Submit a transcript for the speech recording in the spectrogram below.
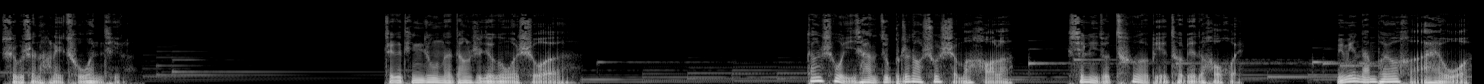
是不是哪里出问题了？这个听众呢，当时就跟我说，当时我一下子就不知道说什么好了，心里就特别特别的后悔，明明男朋友很爱我。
